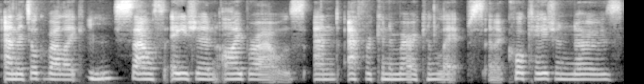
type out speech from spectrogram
And they talk about like mm-hmm. South Asian eyebrows and African American lips and a Caucasian nose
